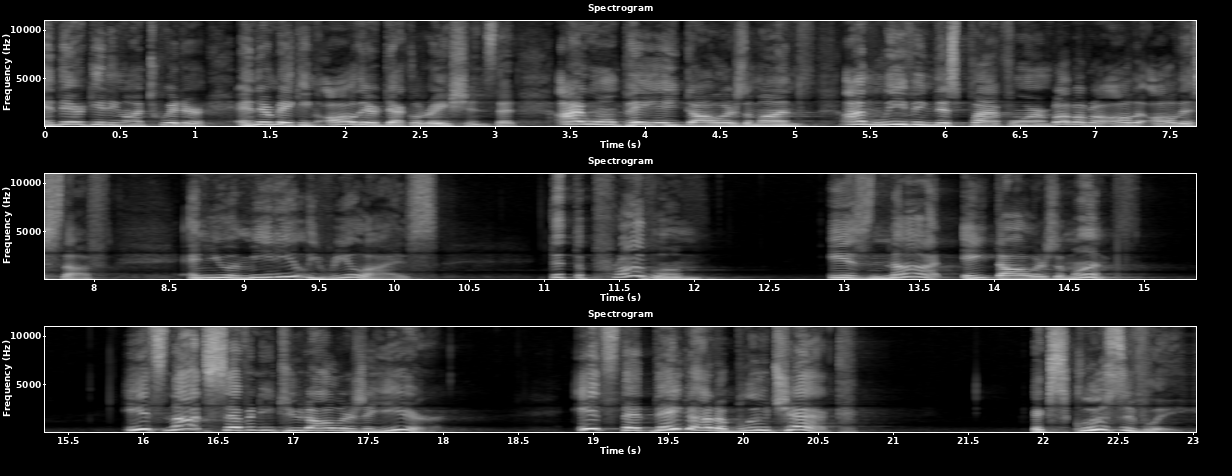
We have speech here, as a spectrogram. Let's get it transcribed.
And they're getting on Twitter and they're making all their declarations that I won't pay $8 a month, I'm leaving this platform, blah, blah, blah, all, the, all this stuff. And you immediately realize that the problem is not $8 a month, it's not $72 a year. It's that they got a blue check exclusively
